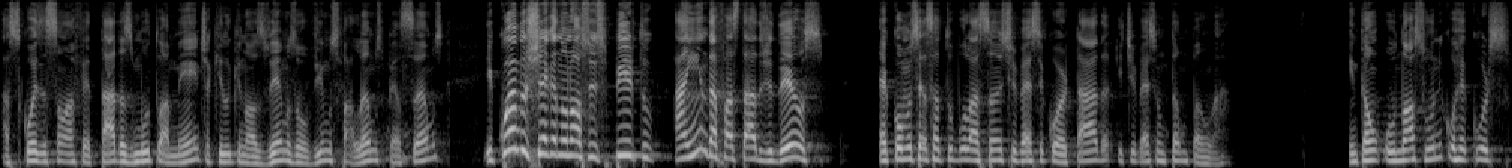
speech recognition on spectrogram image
as coisas são afetadas mutuamente, aquilo que nós vemos, ouvimos, falamos, pensamos. E quando chega no nosso espírito, ainda afastado de Deus, é como se essa tubulação estivesse cortada e tivesse um tampão lá. Então, o nosso único recurso,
